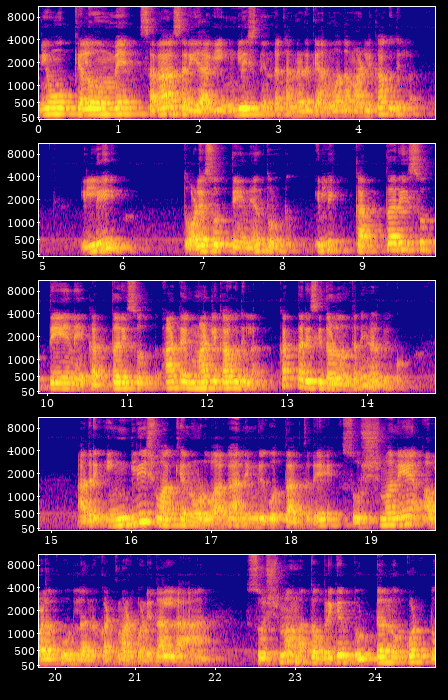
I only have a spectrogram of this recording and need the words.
ನೀವು ಕೆಲವೊಮ್ಮೆ ಸರಾಸರಿಯಾಗಿ ಇಂಗ್ಲಿಷ್ನಿಂದ ಕನ್ನಡಕ್ಕೆ ಅನುವಾದ ಮಾಡಲಿಕ್ಕಾಗೋದಿಲ್ಲ. ಇಲ್ಲಿ ತೊಳೆಸುತ್ತೇನೆ ಅಂತ ಉಂಟು ಇಲ್ಲಿ ಕತ್ತರಿಸುತ್ತೇನೆ, ಕತ್ತರಿಸು, ಆ ಟೈಪ್ ಮಾಡ್ಲಿಕ್ಕೆ ಆಗುದಿಲ್ಲ ಕತ್ತರಿಸಿದಳು ಅಂತಲೇ ಹೇಳಬೇಕು. ಆದರೆ ಇಂಗ್ಲಿಷ್ ವಾಕ್ಯ ನೋಡುವಾಗ ನಿಮಗೆ ಗೊತ್ತಾಗ್ತದೆ, ಸುಷ್ಮನೇ ಅವಳ ಕೂದಲನ್ನು ಕಟ್ ಮಾಡ್ಕೊಂಡಿದ್ದಲ್ಲ, ಸುಷ್ಮಾ ಮತ್ತೊಬ್ಬರಿಗೆ ದುಡ್ಡನ್ನು ಕೊಟ್ಟು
